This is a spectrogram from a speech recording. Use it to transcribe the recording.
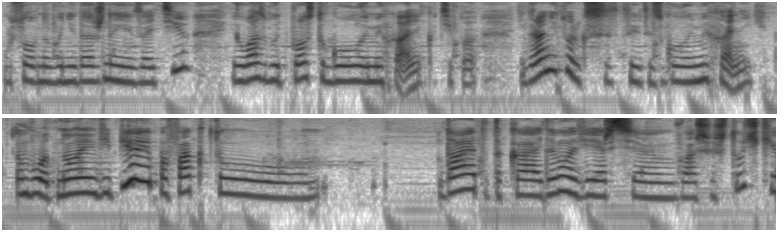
условно вы не должны зайти, и у вас будет просто голая механика. Типа, игра не только состоит из голой механики. Вот, но MVP по факту да, это такая демо-версия вашей штучки,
